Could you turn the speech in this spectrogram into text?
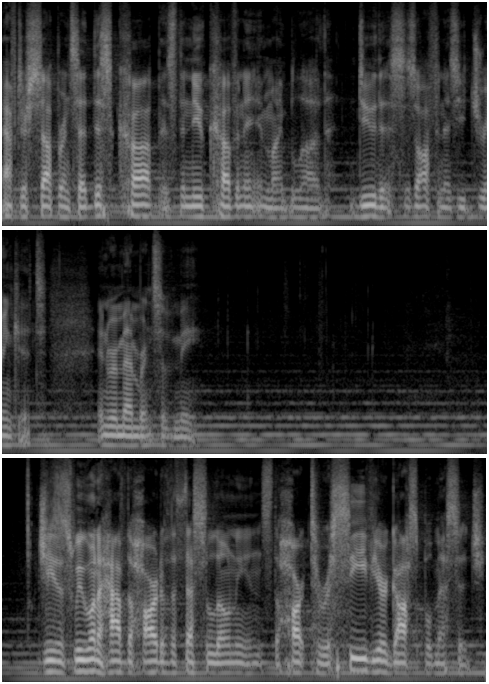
after supper and said, This cup is the new covenant in my blood. Do this as often as you drink it in remembrance of me. Jesus, we want to have the heart of the Thessalonians, the heart to receive your gospel message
